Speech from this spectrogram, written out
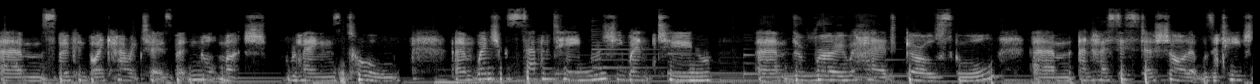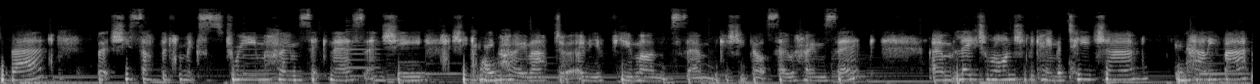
um, spoken by characters, but not much remains at all. Um, when she was 17, she went to um, the Roe Head Girls' School, um, and her sister Charlotte was a teacher there. But she suffered from extreme homesickness, and she she came home after only a few months um, because she felt so homesick. Um, later on, she became a teacher in Halifax,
